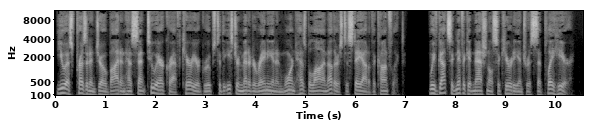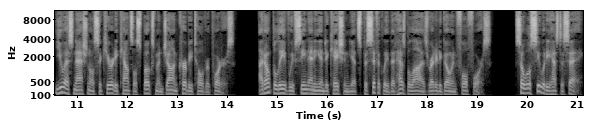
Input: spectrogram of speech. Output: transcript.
U.S. President Joe Biden has sent two aircraft carrier groups to the eastern Mediterranean and warned Hezbollah and others to stay out of the conflict. We've got significant national security interests at play here, U.S. National Security Council spokesman John Kirby told reporters. I don't believe we've seen any indication yet specifically that Hezbollah is ready to go in full force. So we'll see what he has to say.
